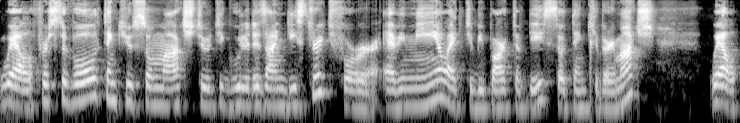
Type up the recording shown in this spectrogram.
Well, first of all, thank you so much to Tigullio Design District for having me I like to be part of this. So thank you very much. Well,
